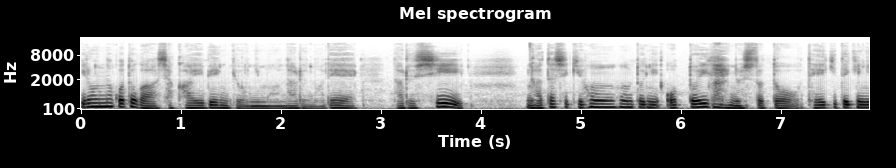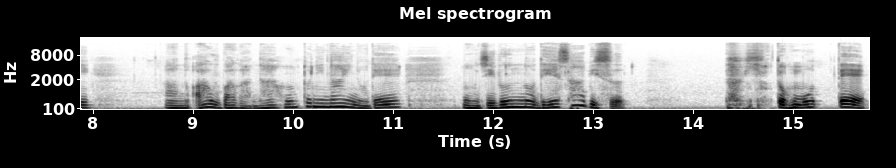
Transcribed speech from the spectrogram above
いろんなことが社会勉強にもなるのでなるし私基本本当に夫以外の人と定期的にあの会う場がな本当にないのでもう自分のデイサービス と思って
